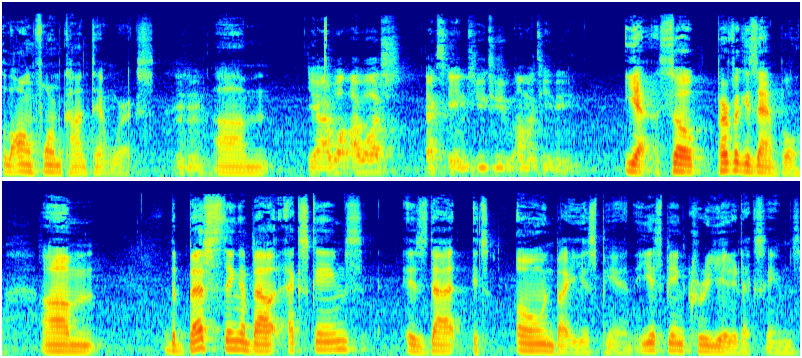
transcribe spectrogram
long form content works. hmm Um, Yeah, I, wa- I watch X Games YouTube on my TV. yeah, so perfect example. Um, the best thing about X Games is that it's owned by ESPN. ESPN created X Games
